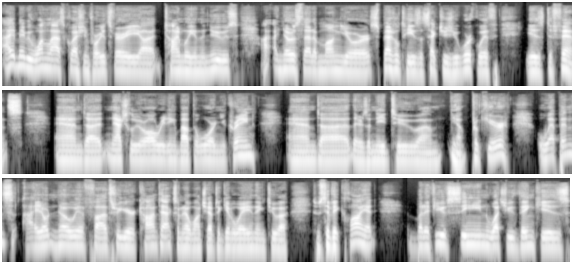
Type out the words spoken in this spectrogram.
I had maybe one last question for you. It's very uh, timely in the news. I, I noticed that among your specialties, the sectors you work with, is defense. And uh, naturally, we're all reading about the war in Ukraine and uh, there's a need to um, you know procure weapons. I don't know if uh, through your contacts, and I don't want you to have to give away anything to a specific client, but if you've seen what you think is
